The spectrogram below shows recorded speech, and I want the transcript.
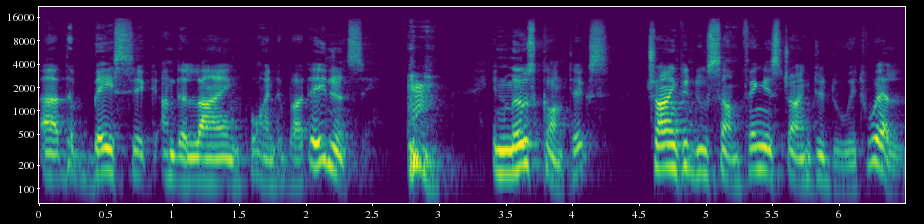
uh, the basic underlying point about agency. in most contexts, trying to do something is trying to do it well.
